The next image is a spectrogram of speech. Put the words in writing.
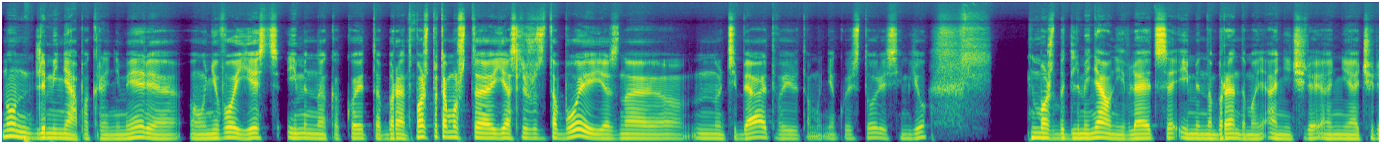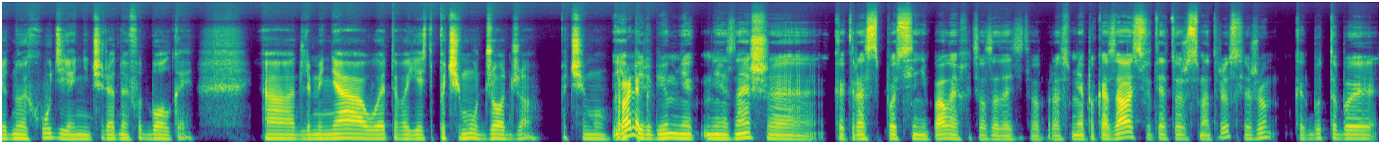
ну, для меня, по крайней мере, у него есть именно какой-то бренд. Может, потому что я слежу за тобой, и я знаю, ну, тебя, твою там некую историю, семью. Может быть, для меня он является именно брендом, а не, а не очередной худи, а не очередной футболкой. а, для меня у этого есть почему Джоджо? Почему? Я Кролик? перебью. Мне, мне, знаешь, э, как раз после Непала я хотел задать этот вопрос. Мне показалось, вот я тоже смотрю, слежу, как будто бы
